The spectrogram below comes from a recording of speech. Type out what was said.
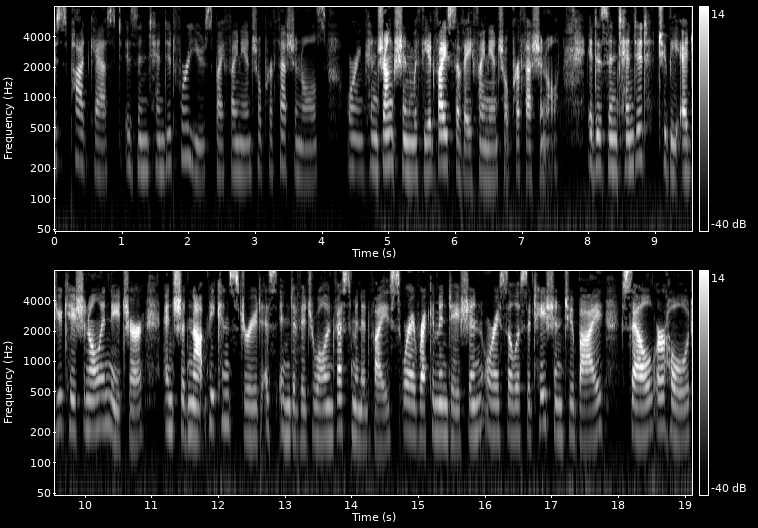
This podcast is intended for use by financial professionals or in conjunction with the advice of a financial professional. It is intended to be educational in nature and should not be construed as individual investment advice or a recommendation or a solicitation to buy, sell, or hold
